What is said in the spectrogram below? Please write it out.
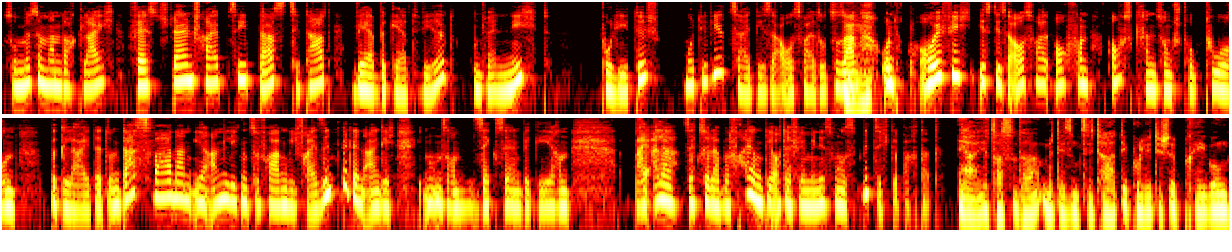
so müsse man doch gleich feststellen, schreibt sie, dass, Zitat, wer begehrt wird und wer nicht, politisch motiviert sei, diese Auswahl sozusagen. Mhm. Und häufig ist diese Auswahl auch von Ausgrenzungsstrukturen begleitet. Und das war dann ihr Anliegen zu fragen, wie frei sind wir denn eigentlich in unserem sexuellen Begehren? Bei aller sexueller Befreiung, die auch der Feminismus mit sich gebracht hat. Ja, jetzt hast du da mit diesem Zitat die politische Prägung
